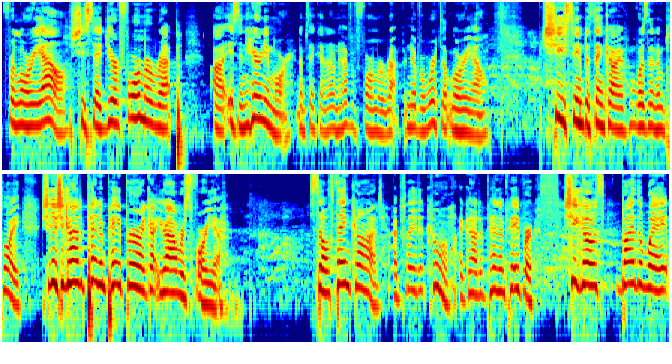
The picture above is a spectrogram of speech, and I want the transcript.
for L'Oreal. She said, Your former rep uh, isn't here anymore. And I'm thinking, I don't have a former rep, never worked at L'Oreal she seemed to think I was an employee. She goes, You got a pen and paper? I got your hours for you. So thank God I played it cool. I got a pen and paper. She goes, By the way,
